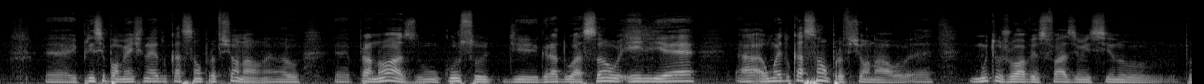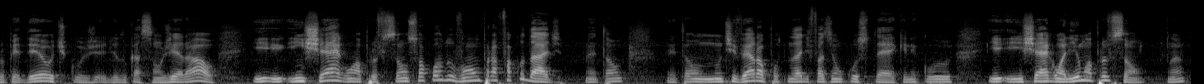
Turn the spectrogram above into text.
é, e principalmente na educação profissional. Né? É, para nós, um curso de graduação ele é uma educação profissional. É, muitos jovens fazem o um ensino propedêutico, de educação geral, e, e, enxergam a profissão só quando vão para a faculdade. Né? Então, então, não tiveram a oportunidade de fazer um curso técnico e, e enxergam ali uma profissão. Né?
